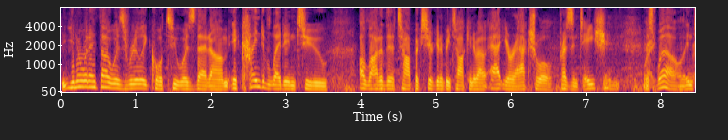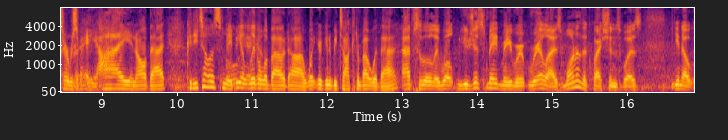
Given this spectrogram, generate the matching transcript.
you know what I thought was really cool too was that um, it kind of led into a lot of the topics you're going to be talking about at your actual presentation right. as well, in right, terms right. of AI and all that. Could you tell us maybe oh, yeah, a little yeah. about uh, what you're going to be talking about with that? Absolutely. Well, you just made me re- realize one of the questions was, you know,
